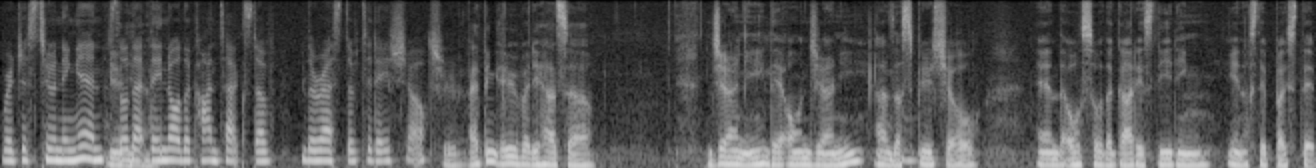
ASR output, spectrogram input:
were just tuning in Yeah, so that yeah. they know the context of the rest of today's show. True. I think everybody has a journey, their own journey as a Mhm. spiritual, and also the God is leading, you know, step by step.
